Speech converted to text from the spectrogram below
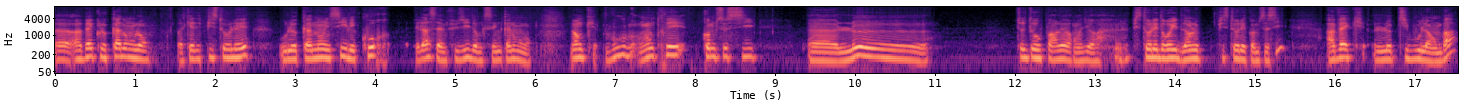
euh, avec le canon long. Parce qu'il y a des pistolets où le canon ici il est court et là c'est un fusil donc c'est un canon. Donc vous rentrez comme ceci euh, le truc de haut-parleur, on va dire le pistolet droïde dans le pistolet comme ceci avec le petit bout là en bas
